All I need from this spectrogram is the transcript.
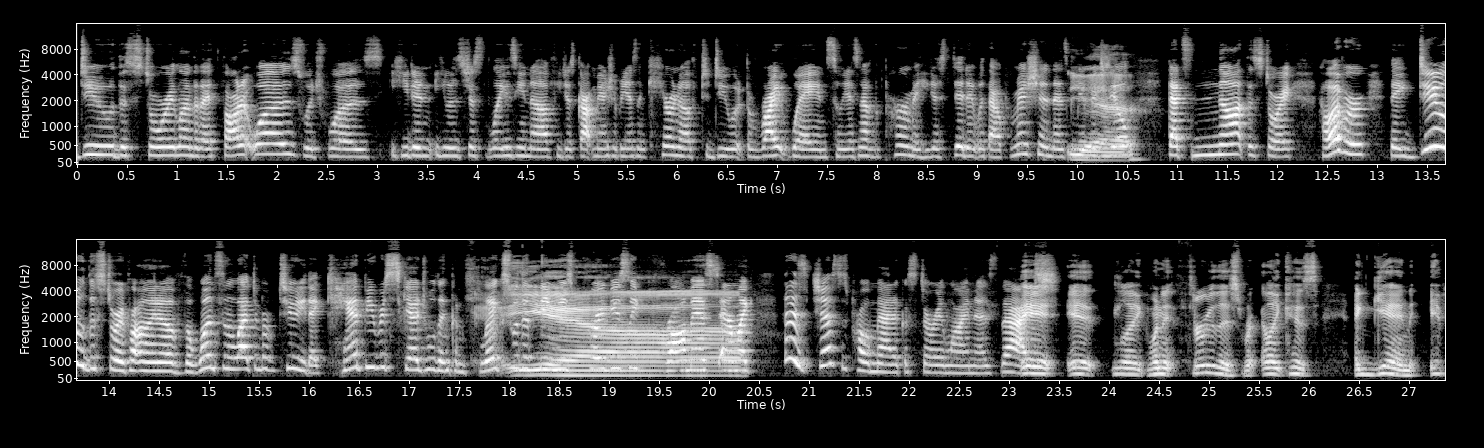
do the storyline that I thought it was, which was he didn't he was just lazy enough, he just got managed up, he doesn't care enough to do it the right way, and so he doesn't have the permit. He just did it without permission, then it's gonna be a big deal. That's not the story. However, they do the story plotline of the once in a lifetime opportunity that can't be rescheduled and conflicts with the thing he's previously Yeah. promised. And I'm like, that is just as problematic a storyline as that. it it like when it threw this like because again it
